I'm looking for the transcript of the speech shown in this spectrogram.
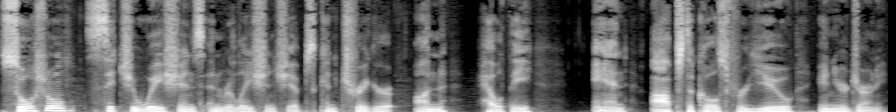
Social situations and relationships can trigger unhealthy and obstacles for you in your journey.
